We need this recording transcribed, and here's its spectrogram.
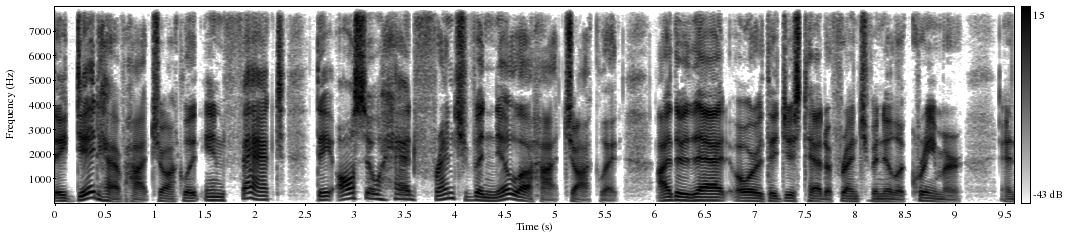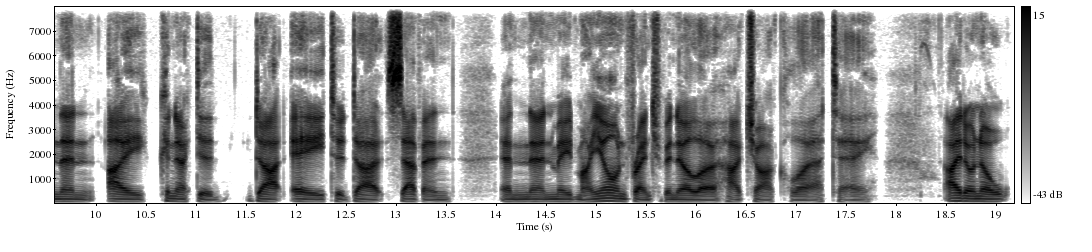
they did have hot chocolate. In fact, they also had French vanilla hot chocolate. Either that or they just had a French vanilla creamer. And then I connected dot A to dot seven and then made my own French vanilla hot chocolate. I don't know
